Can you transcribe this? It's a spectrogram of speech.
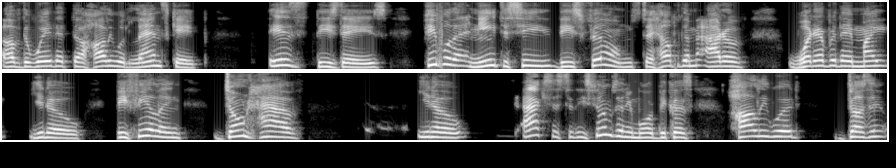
of the way that the Hollywood landscape is these days, people that need to see these films to help them out of whatever they might, you know, be feeling don't have you know access to these films anymore because Hollywood doesn't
